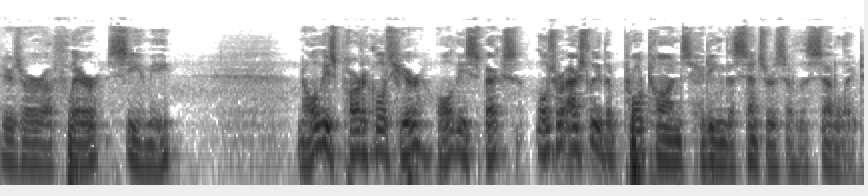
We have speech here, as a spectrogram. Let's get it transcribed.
Here's our uh, flare CME. And all these particles here, all these specks, those are actually the protons hitting the sensors of the satellite.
